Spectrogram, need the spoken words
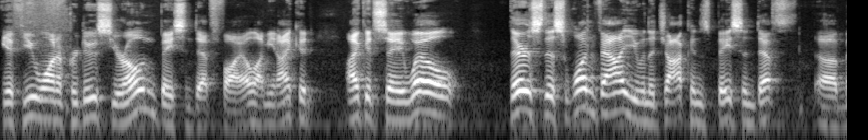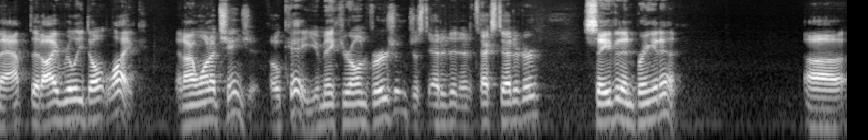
if you want to produce your own basin depth file, I mean, I could I could say, well, there's this one value in the Jachens basin depth uh, map that I really don't like, and I want to change it. Okay, you make your own version, just edit it in a text editor, save it, and bring it in. Uh,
